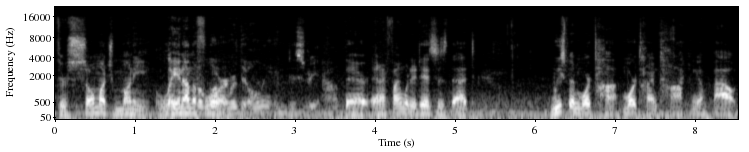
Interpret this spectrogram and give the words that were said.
there's so much money laying on the But floor. We're, the only industry out there, and I find what it is is that we spend more ta- more time talking about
